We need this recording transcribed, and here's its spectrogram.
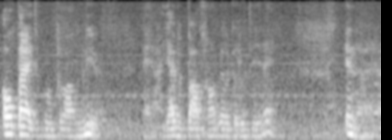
Altijd op een bepaalde manier. En ja, jij bepaalt gewoon welke route je neemt. En ja,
